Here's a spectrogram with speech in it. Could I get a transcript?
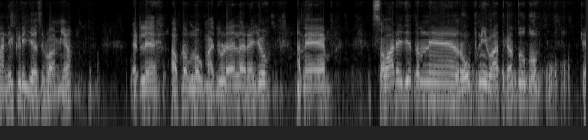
માં નીકળી જશે બામિયા. એટલે આપણા બ્લોગમાં જોડાયેલા રહેજો. અને સવારે જે તમને રોપની વાત કરતો હતો કે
